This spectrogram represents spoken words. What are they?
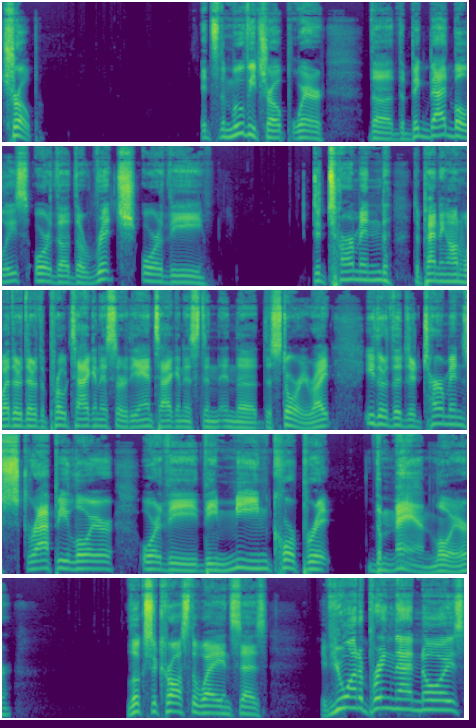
trope. It's the movie trope where the the big bad bullies or the the rich or the determined depending on whether they're the protagonist or the antagonist in, in the, the story right either the determined scrappy lawyer or the the mean corporate the man lawyer looks across the way and says if you want to bring that noise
